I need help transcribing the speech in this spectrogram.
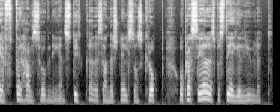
Efter halshuggningen styckades Anders Nilssons kropp och placerades på stegelhjulet.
